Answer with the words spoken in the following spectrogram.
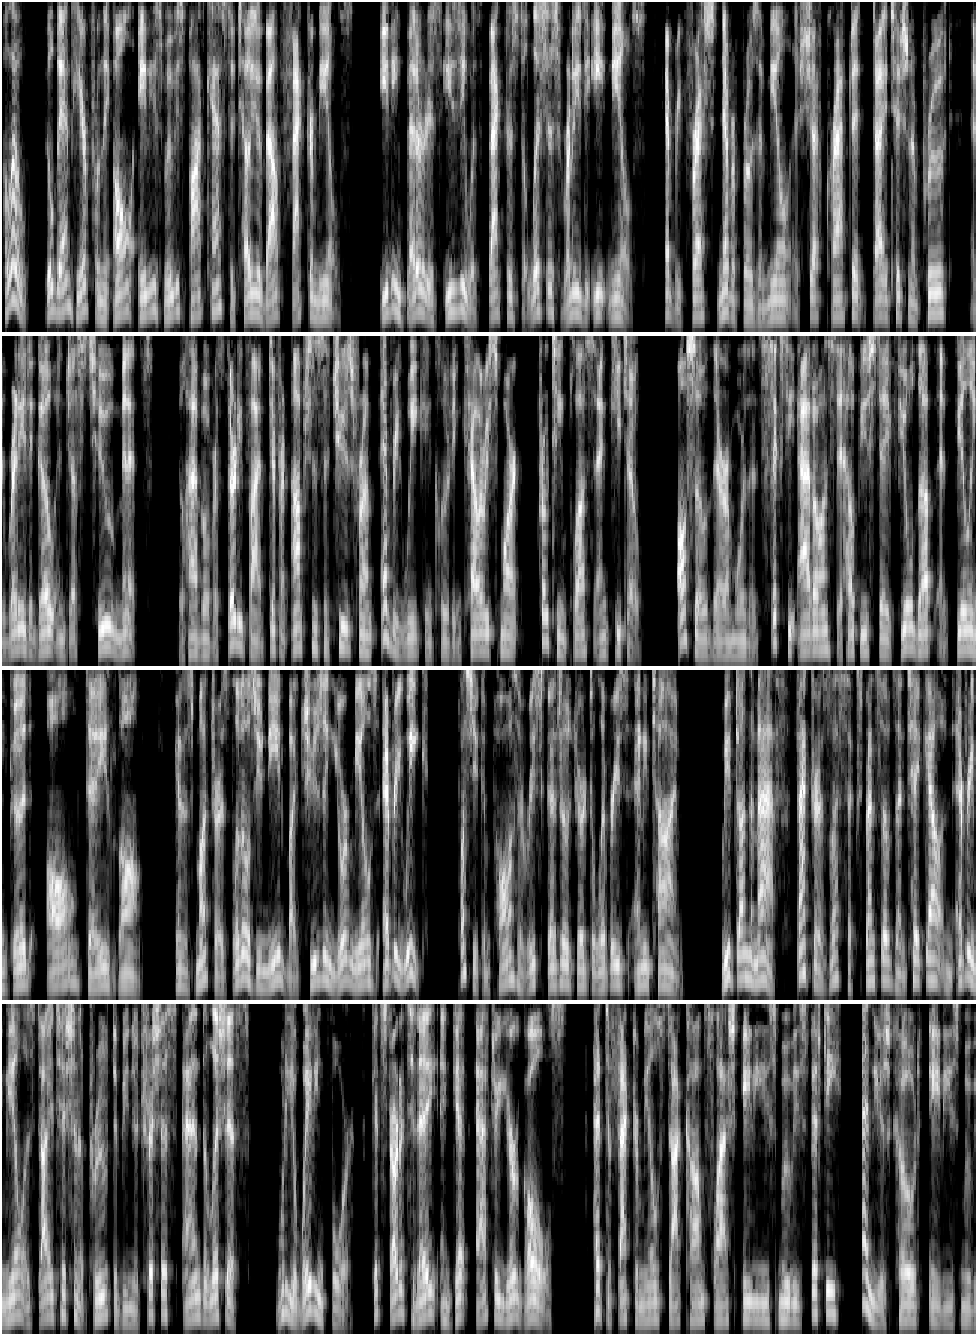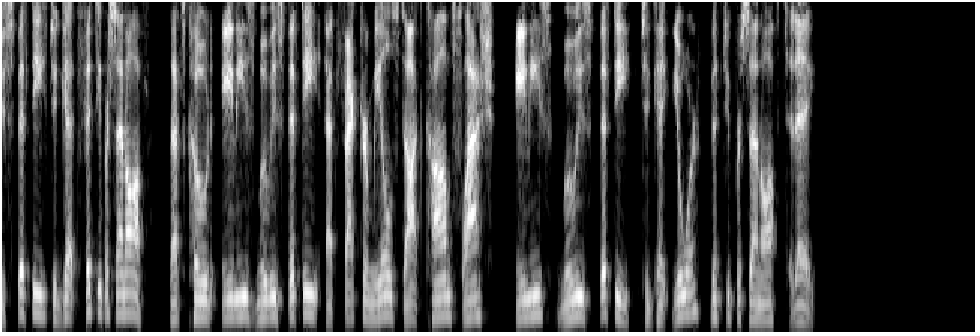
Hello, Bill Band here from the All 80s Movies podcast to tell you about Factor Meals. Eating better is easy with Factor's delicious, ready to eat meals. Every fresh, never frozen meal is chef crafted, dietitian approved, and ready to go in just two minutes. You'll have over 35 different options to choose from every week, including Calorie Smart, Protein Plus, and Keto. Also, there are more than 60 add ons to help you stay fueled up and feeling good all day long. Get as much or as little as you need by choosing your meals every week. Plus, you can pause or reschedule your deliveries anytime. We've done the math. Factor is less expensive than takeout, and every meal is dietitian approved to be nutritious and delicious. What are you waiting for? Get started today and get after your goals. Head to factormeals.com slash 80smovies50 and use code 80smovies50 to get 50% off. That's code 80smovies50 at factormeals.com slash 80s Movies 50 to get your 50% off today.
